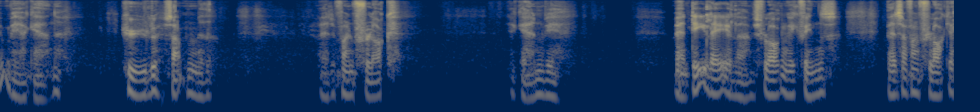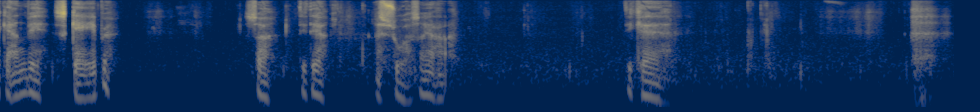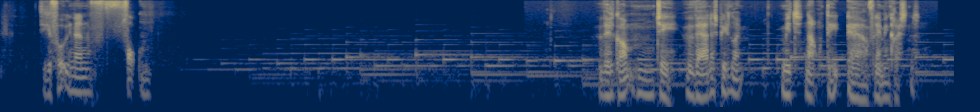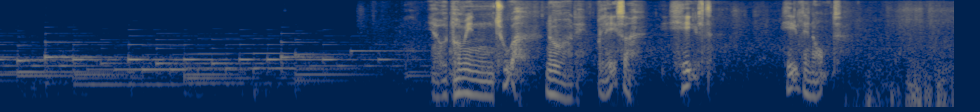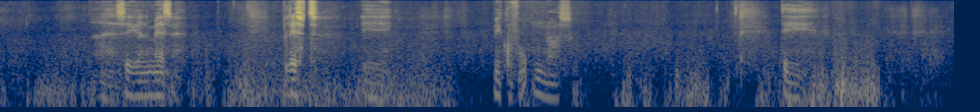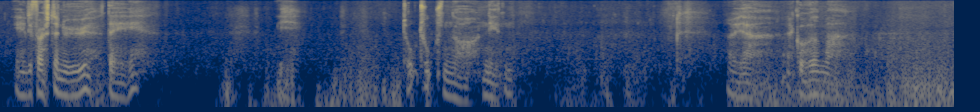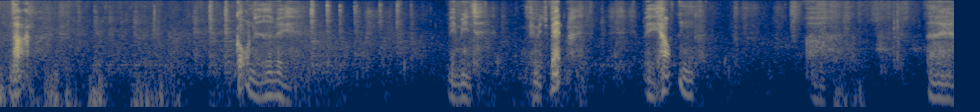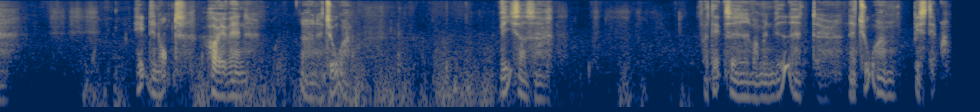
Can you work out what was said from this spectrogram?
Hvem vil jeg gerne hyle sammen med? Hvad er det for en flok, jeg gerne vil være en del af, eller hvis flokken ikke findes, hvad er det så for en flok, jeg gerne vil skabe? Så de der ressourcer, jeg har, de kan de kan få en eller anden form. Velkommen til Hverdagspilgrim. Mit navn det er Flemming Christensen. Jeg er ude på min tur nu, og det blæser helt, helt enormt. Der er sikkert en masse blæst i mikrofonen også. Det er en af de første nye dage i 2019. Og jeg er gået mig varm. Går nede ved, ved, mit, ved mit vand, ved havnen. Og der er helt enormt højvande, og naturen viser sig fra den side, hvor man ved, at øh, naturen bestemmer.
